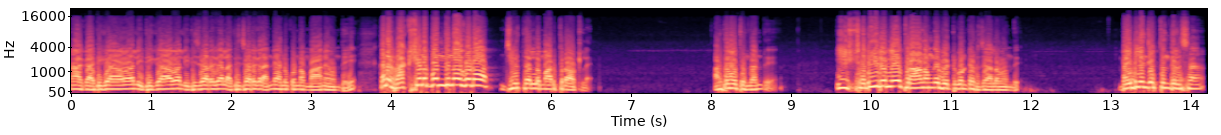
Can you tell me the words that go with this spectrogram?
నాకు అది కావాలి ఇది కావాలి ఇది జరగాలి అది జరగాలి అన్నీ అనుకున్న మానే ఉంది. కానీ రక్షణ పొందినా కూడా జీవితాల్లో మార్పు రావట్లే. అర్థమవుతుందండి? ఈ శరీరమే ప్రాణంగా పెట్టుకుంటారు చాలామంది. బైబిల్ ఏం చెప్తుంది తెలుసా?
